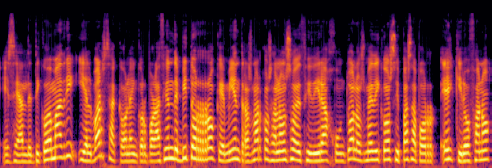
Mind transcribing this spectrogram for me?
ese Atlético de Madrid y el Barça con la incorporación de Vitor Roque, mientras Marcos Alonso decidirá junto a los médicos si pasa por el quirófano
